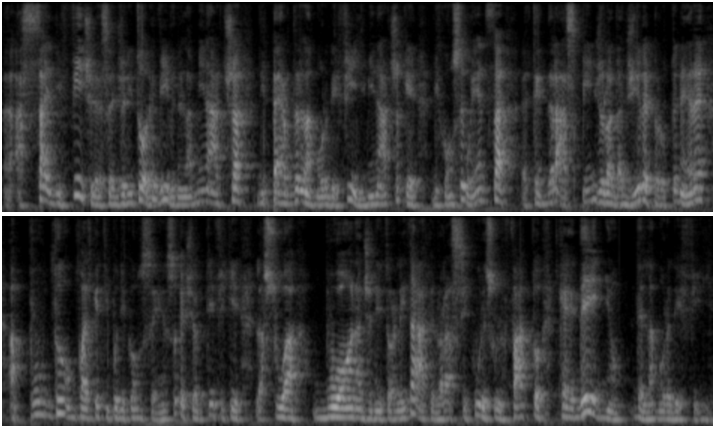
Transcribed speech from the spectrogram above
assai difficile se il genitore vive nella minaccia di perdere l'amore dei figli, minaccia che di conseguenza eh, tenderà a spingerlo ad agire per ottenere appunto un qualche tipo di consenso che certifichi la sua buona genitorialità, che lo rassicuri sul fatto che è degno dell'amore dei figli.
